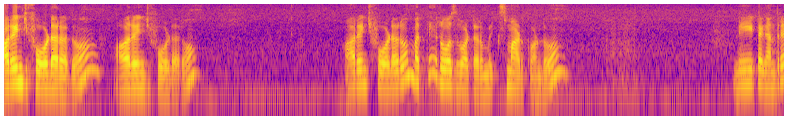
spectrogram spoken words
ಆರೆಂಜ್ ಫೋಡರ್ ಅದು ಆರೆಂಜ್ ಫೋಡರು ಆರೆಂಜ್ ಫೋಡರು ಮತ್ತು ರೋಸ್ ವಾಟರು ಮಿಕ್ಸ್ ಮಾಡಿಕೊಂಡು. ನೀಟಾಗಿ ಅಂದರೆ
